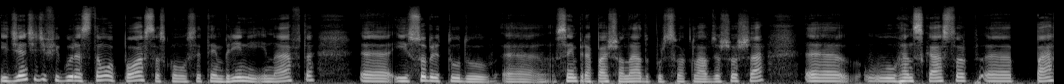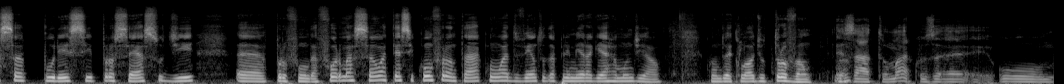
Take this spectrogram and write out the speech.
e diante de figuras tão opostas como Setembrini e Nafta, uh, e sobretudo sempre apaixonado por sua Cláudia Xoxá, o Hans Castorp passa por esse processo de uh, profunda formação até se confrontar com o advento da Primeira Guerra Mundial, quando eclode o trovão. Né? Exato. Marcos, é, o,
